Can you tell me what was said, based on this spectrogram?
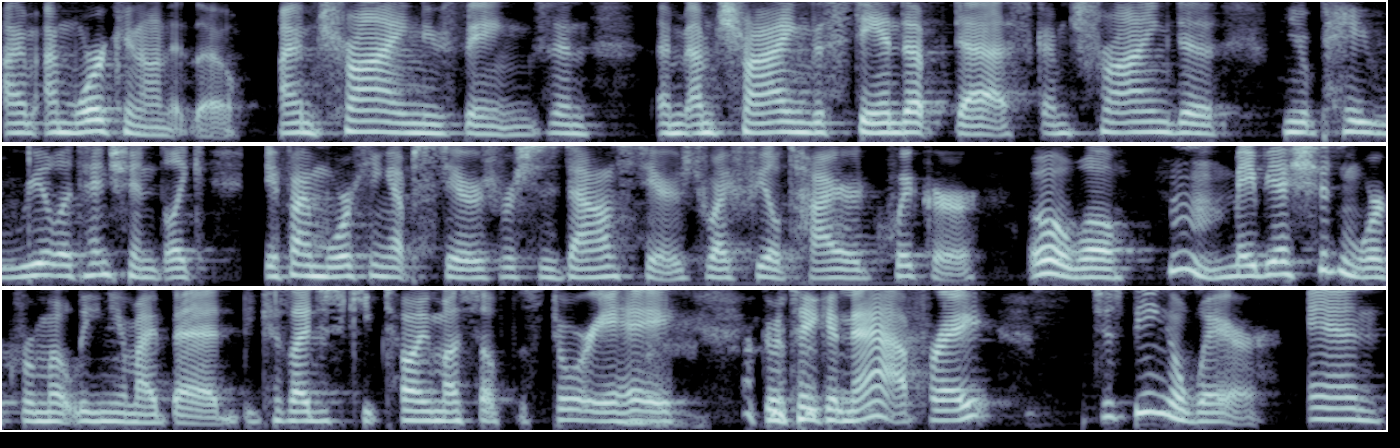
I'm I'm working on it though. I'm trying new things and I'm, I'm trying the stand up desk. I'm trying to, you know, pay real attention. Like if I'm working upstairs versus downstairs, do I feel tired quicker? Oh, well, hmm, maybe I shouldn't work remotely near my bed because I just keep telling myself the story, hey, go take a nap, right? Just being aware and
